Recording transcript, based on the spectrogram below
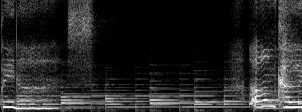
Pinas? Ang kaligayahan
